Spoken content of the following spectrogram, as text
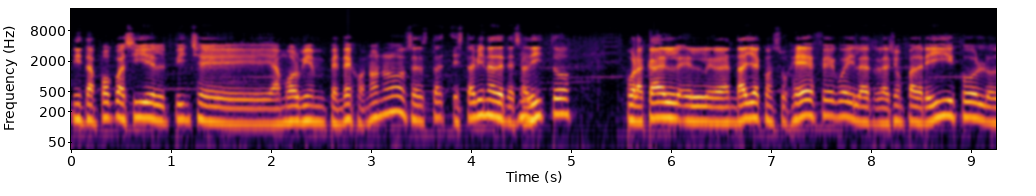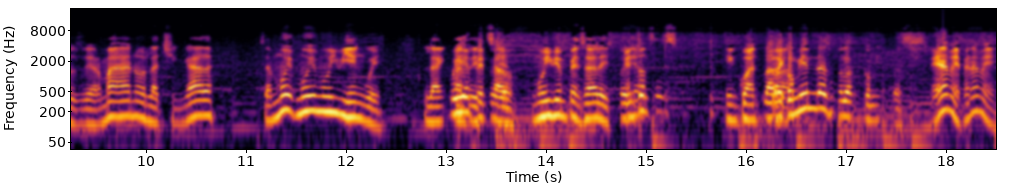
ni tampoco así el pinche amor bien pendejo. No, no, no, o sea, está, está bien aderezadito. Por acá el, el con su jefe, güey, la relación padre-hijo, los hermanos, la chingada. O sea, muy, muy, muy bien, güey. La, Muy bien historia. pensado. Muy bien pensada la historia. Entonces, en cuanto ¿la a- recomiendas o no la recomiendas? Espérame, espérame.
